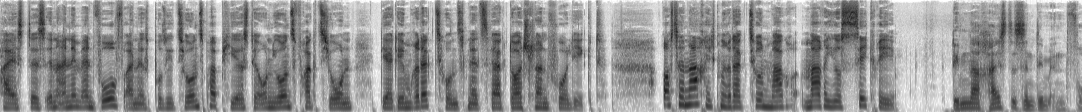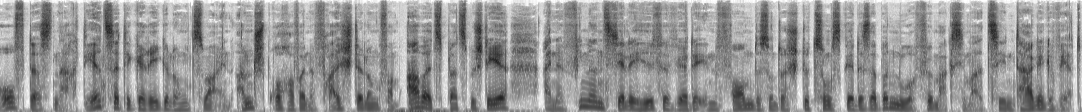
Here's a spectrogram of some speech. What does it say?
heißt es in einem Entwurf eines Positionspapiers der Unionsfraktion, der dem Redaktionsnetzwerk Deutschland vorliegt. Aus der Nachrichtenredaktion Mar Marius Sekri. Demnach heißt es in dem Entwurf, dass nach derzeitiger Regelung zwar ein Anspruch auf eine Freistellung vom Arbeitsplatz bestehe, eine finanzielle Hilfe werde in Form des Unterstützungsgeldes aber nur für maximal zehn Tage gewährt.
